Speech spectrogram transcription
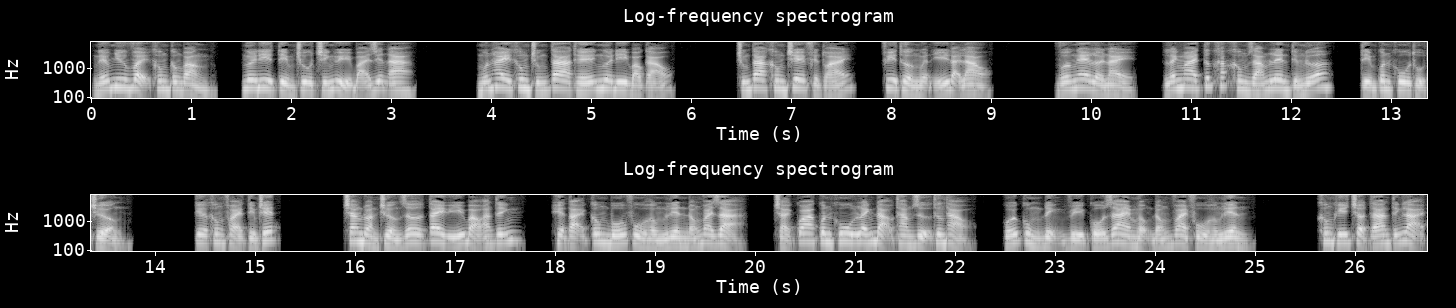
Nếu như vậy không công bằng, ngươi đi tìm Chu chính ủy bãi diễn A. Muốn hay không chúng ta thế ngươi đi báo cáo. Chúng ta không chê phiền thoái, phi thường nguyện ý đại lao. Vừa nghe lời này, lãnh mai tức khắc không dám lên tiếng nữa, tìm quân khu thủ trưởng. kia không phải tìm chết. Trang đoàn trưởng giơ tay ý bảo an tĩnh, hiện tại công bố phù hồng liên đóng vai giả, trải qua quân khu lãnh đạo tham dự thương thảo, cuối cùng định vì cố giai mộng đóng vai phù hồng liên. Không khí chợt an tĩnh lại,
